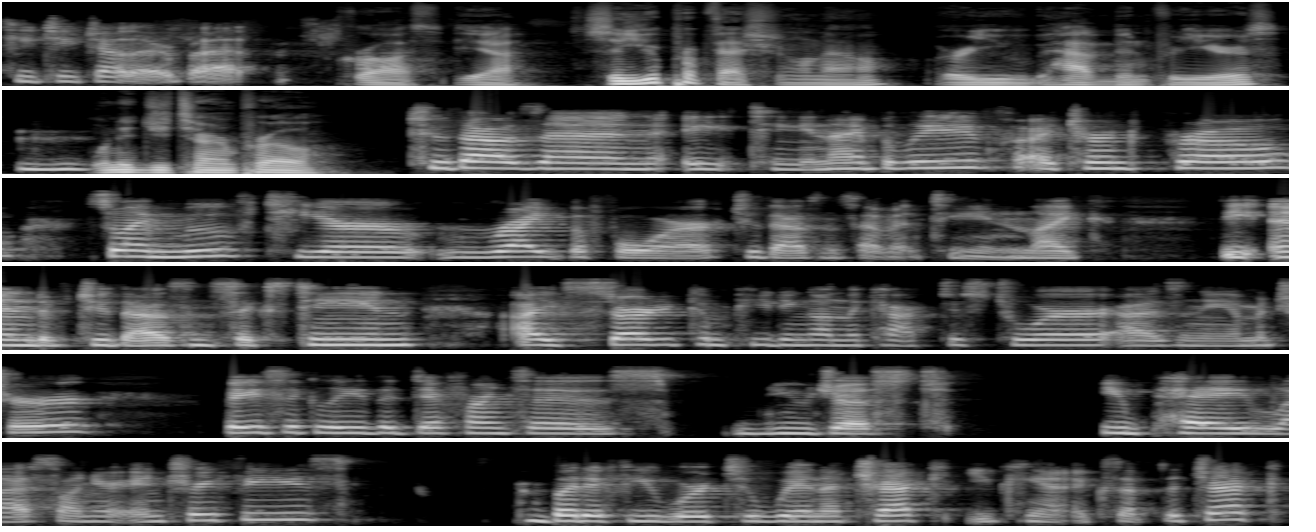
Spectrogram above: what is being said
teach each other, but Cross, yeah. So you're professional now, or you have been for years. Mhm. When did you turn pro? 2018, I believe, I turned pro. So I moved here right before 2017, like the end of 2016. I started competing on the Cactus Tour as an amateur. Basically, the difference is you just you pay less on your entry fees, but if you were to win a check, you can't accept the check.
